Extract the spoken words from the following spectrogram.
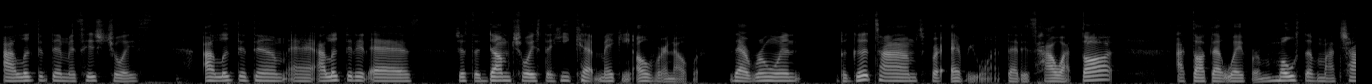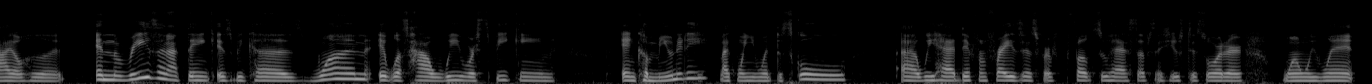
I looked at them as his choice. I looked at them and I looked at it as just a dumb choice that he kept making over and over that ruined the good times for everyone. That is how I thought. I thought that way for most of my childhood. And the reason I think is because one, it was how we were speaking in community. Like when you went to school, uh, we had different phrases for folks who had substance use disorder. When we went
